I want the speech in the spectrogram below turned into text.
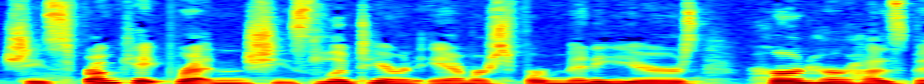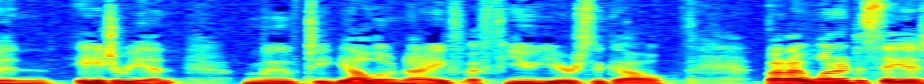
She's from Cape Breton. She's lived here in Amherst for many years. Her and her husband, Adrian, moved to Yellowknife a few years ago. But I wanted to say a,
